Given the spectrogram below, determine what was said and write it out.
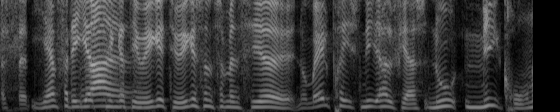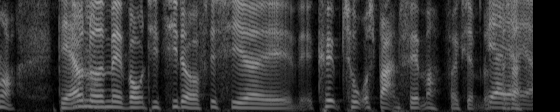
erstatning. Ja, fordi jeg Nej. tænker, det er jo ikke, det er jo ikke sådan, som man siger, normalpris 79, nu 9 kroner. Det er jo noget med, hvor de tit og ofte siger, øh, køb to og spar en femmer, for eksempel. Altså, Ja, ja, ja.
